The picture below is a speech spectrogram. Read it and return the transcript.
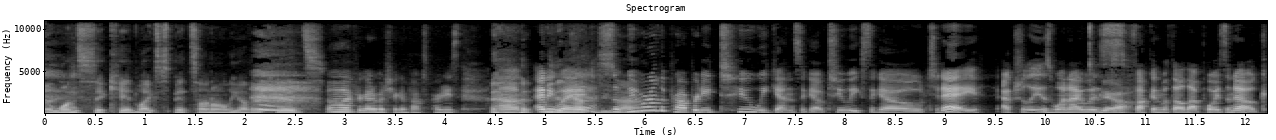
the one sick kid, like, spits on all the other kids. Oh, I forgot about chicken pox parties. Um, anyway, have to do so we were on the property two weekends ago. Two weeks ago today, actually, is when I was Yeah. fucking with all that poison oak.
